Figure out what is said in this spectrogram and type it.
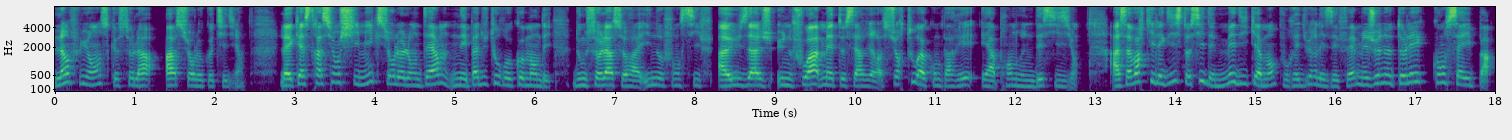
l'influence que cela a sur le quotidien. La castration chimique sur le long terme n'est pas du tout recommandée, donc cela sera inoffensif à usage une fois, mais te servira surtout à comparer et à prendre une décision. À savoir qu'il existe aussi des médicaments pour réduire les effets, mais je ne te les conseille pas.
